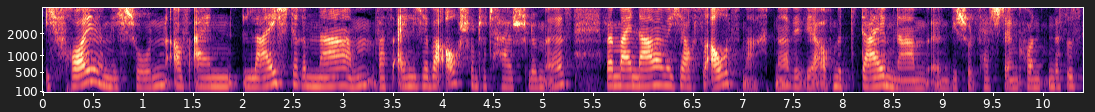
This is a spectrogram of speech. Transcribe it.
ich freue mich schon auf einen leichteren Namen, was eigentlich aber auch schon total schlimm ist, weil mein Name mich ja auch so ausmacht, ne? wie wir auch mit deinem Namen irgendwie schon feststellen konnten. Das ist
